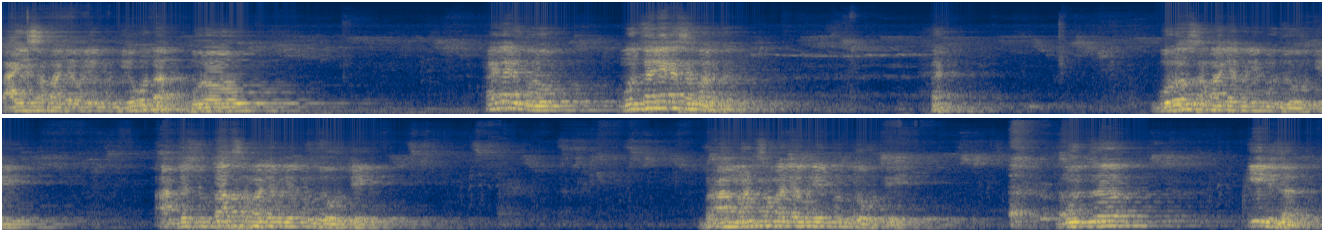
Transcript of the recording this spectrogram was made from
काही समाजामध्ये मुंजी होतात. गुरव. काय काय गुरु मुंजले का समर्थ? गुरव समाजामध्ये मुंज होते. आमच्या सुतार समाजामध्ये मुंज होते. ब्राह्मण समाजामध्ये मुंज होते. मुंज केली जाते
